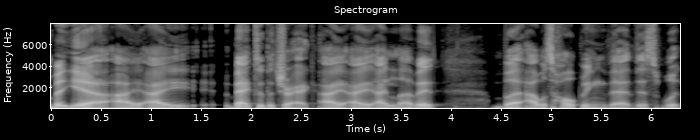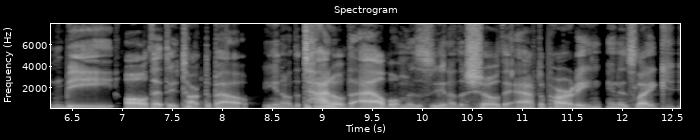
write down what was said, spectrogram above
but yeah, I I back to the track. I, I, I love it, but I was hoping that this wouldn't be all that they talked about. You know, the title of the album is, you know, the show, the after party. And it's like,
